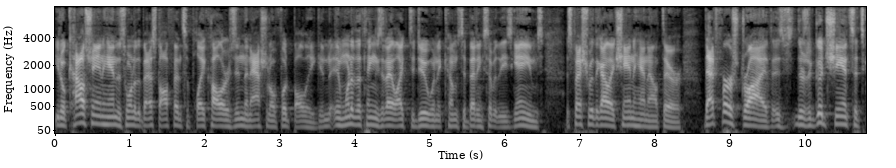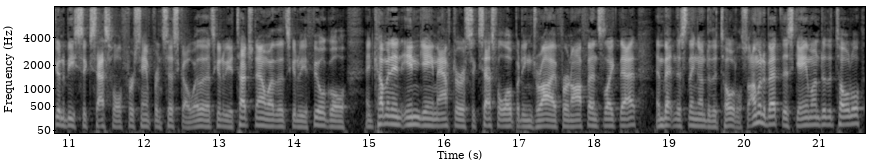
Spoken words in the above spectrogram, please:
You know, Kyle Shanahan is one of the best offensive play callers in the National Football League. And, and, one of the things that I like to do when it comes to betting some of these games, especially with a guy like Shanahan out there, that first drive is there's a good chance it's going to be successful for San Francisco, whether that's going to be a touchdown, whether it's going to be a field goal. And coming in in game after a successful opening drive for an offense like that and betting this thing under the total. So I'm going to bet this game under the total,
